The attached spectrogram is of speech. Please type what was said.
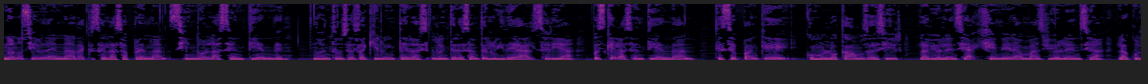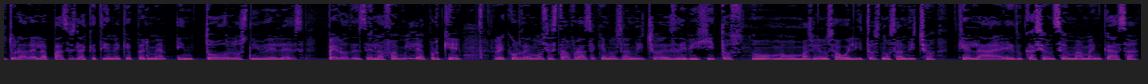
No nos sirve de nada que se las aprendan si no las entienden, ¿no? Entonces aquí lo, lo interesante, lo ideal sería pues que las entiendan, que sepan que, como lo acabamos de decir, la violencia genera más violencia, la cultura de la paz es la que tiene que permear en todos los niveles, pero desde la familia, porque recordemos esta frase que nos han dicho desde viejitos, ¿no? O más bien los abuelitos nos han dicho que la educación se mama en casa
